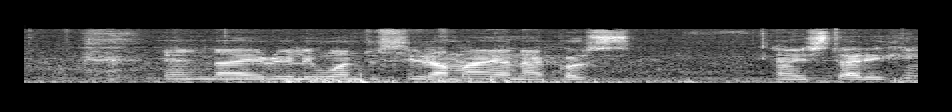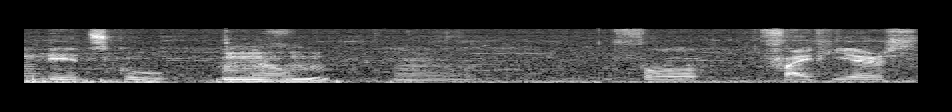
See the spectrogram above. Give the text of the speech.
And I really want to see Ramayana because I studied Hindi at school, you know, Mhm. mm, for five years.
